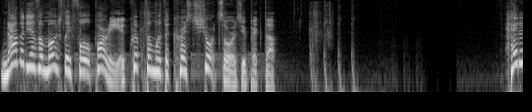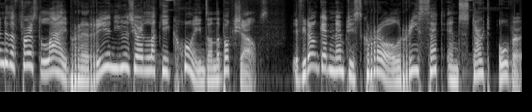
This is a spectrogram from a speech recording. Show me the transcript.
Now that you have a mostly full party, equip them with the cursed short swords you picked up. Head into the first library and use your lucky coins on the bookshelves. If you don't get an empty scroll, reset and start over.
